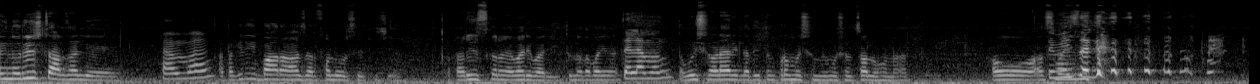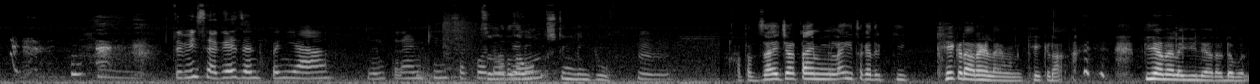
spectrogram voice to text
हिनं रील स्टार झाली आहे. हा मग? आता किती? बारा हजार फॉलोअर्स आहेत तिचे. आता रील्स करणं आहे भारी भारी. इथून आता बाई चला मग. आता वैष्णव डायरेक्टला तिथून प्रमोशन बिमोशन चालू होणार. हो असं तुम्ही नाही. सगळे तुम्ही सगळेजण पण या. नंतर आणखी सपोर्ट चला आता वगैरे. जाऊन स्टिंग टू. आता जायच्या टायमिंगला हिचा काहीतरी की खेकडा राहिलाय म्हणून खेकडा. ती आणायला गेली आता डबल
